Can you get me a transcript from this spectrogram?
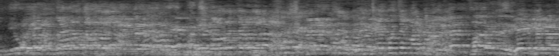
ನೀವೇ ಹೇಳಿರಿ, ಅಫೆನ್ಸ್ ಆದ್ಮೇಲೆ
